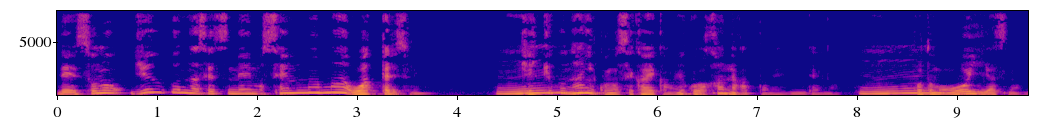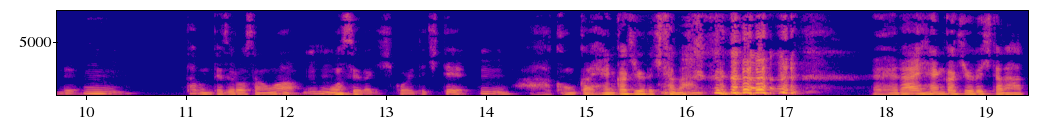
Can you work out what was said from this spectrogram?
で、その十分な説明もせんまま終わったりする結局何この世界観よくわかんなかったね、みたいなうんこと。も多いやつなんで、うん。多分、哲郎さんは、うん音声だけ聞こえてきて、うん。ああ、今回変化球できたな。えらい変化球できたな。っ。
